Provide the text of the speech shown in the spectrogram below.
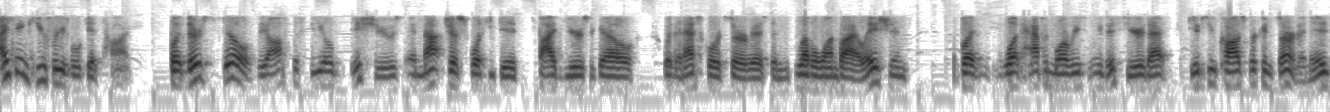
I think Hugh Freeze will get time, but there's still the off the field issues, and not just what he did five years ago with an escort service and level one violation, but what happened more recently this year that gives you cause for concern. And is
